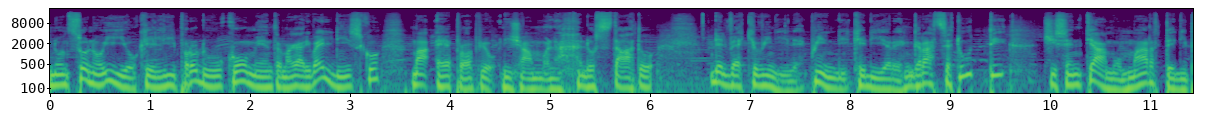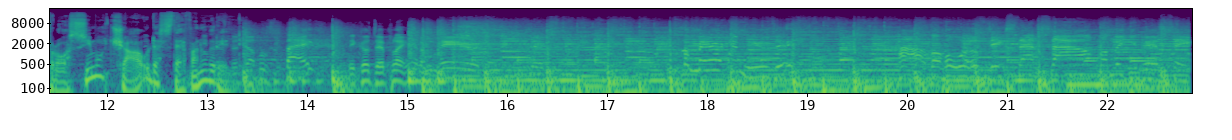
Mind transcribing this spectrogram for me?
non sono io che li produco mentre magari va il disco, ma è proprio diciamo, la, lo stato del vecchio vinile. Quindi che dire, grazie a tutti, ci sentiamo martedì prossimo, ciao da Stefano Grelli. The whole world takes that sound from the USA.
